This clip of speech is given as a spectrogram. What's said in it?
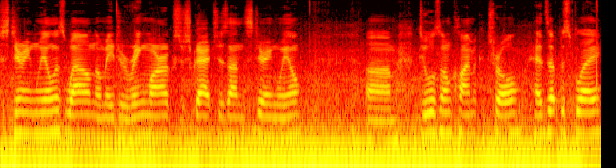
steering wheel as well, no major ring marks or scratches on the steering wheel. Um, dual zone climate control, heads up display,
